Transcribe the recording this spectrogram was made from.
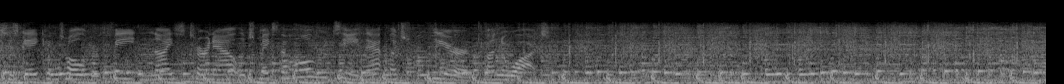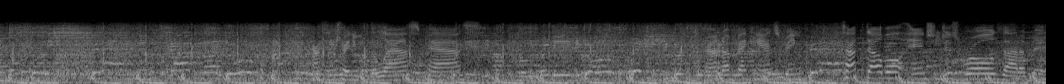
She's great control of her feet, nice turnout, which makes the whole routine that much clearer fun to watch. Concentrating for the last pass. Round off back handspring, tuck double, and she just rolls out of it.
